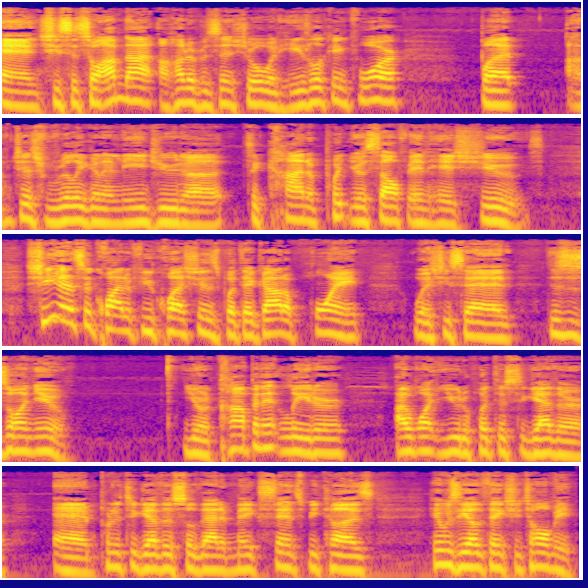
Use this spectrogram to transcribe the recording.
And she said, so I'm not 100% sure what he's looking for, but I'm just really going to need you to to kind of put yourself in his shoes. She answered quite a few questions, but there got a point where she said, "This is on you. You're a competent leader. I want you to put this together and put it together so that it makes sense. Because here was the other thing she told me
